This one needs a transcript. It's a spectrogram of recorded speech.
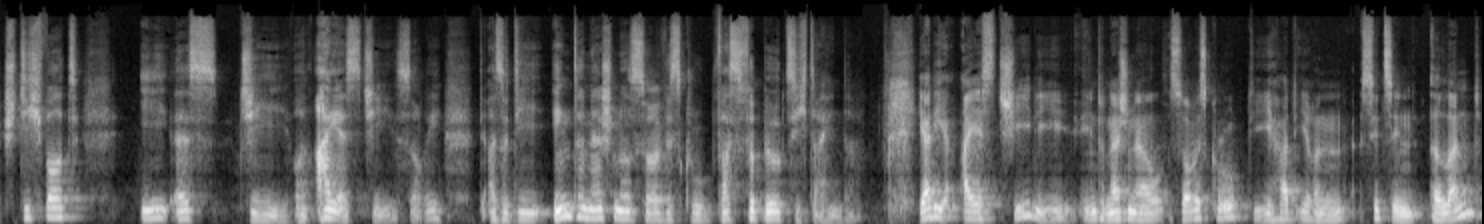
Stichwort ESG oder ISG, sorry, also die International Service Group. Was verbirgt sich dahinter? Ja, die ISG, die International Service Group, die hat ihren Sitz in Irland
